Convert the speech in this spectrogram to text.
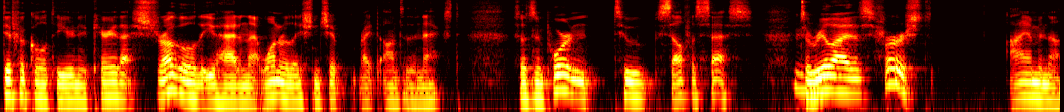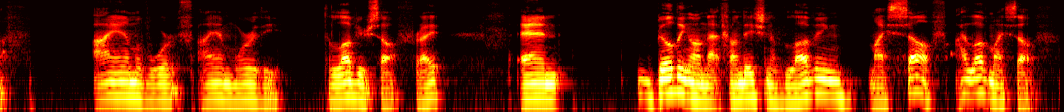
difficulty. You're going to carry that struggle that you had in that one relationship right onto the next. So it's important to self assess, mm-hmm. to realize first, I am enough. I am of worth. I am worthy. To love yourself, right? And building on that foundation of loving myself. I love myself,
